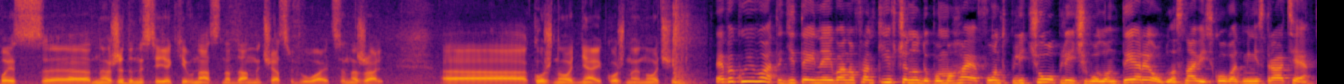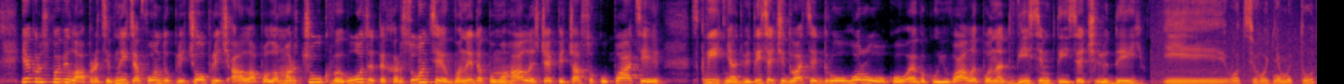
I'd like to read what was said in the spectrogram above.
без неожиданості, які в нас на даний час відбуваються, на жаль, е, кожного дня і кожної ночі. Евакуювати дітей на Івано-Франківщину допомагає фонд Пліч-опліч, волонтери, обласна військова адміністрація. Як розповіла працівниця фонду Пліч-опліч Алла Поломарчук, вивозити херсонців вони допомагали ще під час окупації. З квітня 2022 року евакуювали понад 8 тисяч людей. І от сьогодні ми тут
